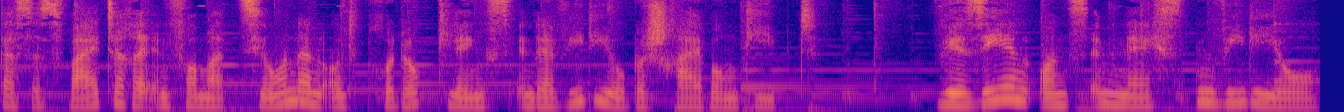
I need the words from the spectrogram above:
dass es weitere Informationen und Produktlinks in der Videobeschreibung gibt. Wir sehen uns im nächsten Video.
